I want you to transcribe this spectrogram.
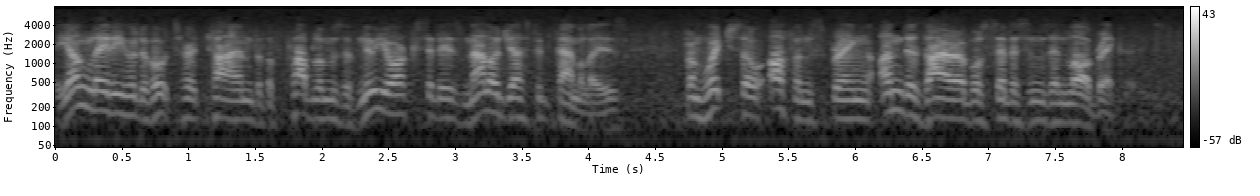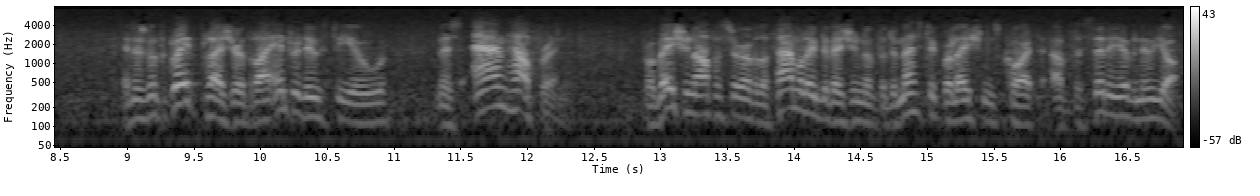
a young lady who devotes her time to the problems of New York City's maladjusted families from which so often spring undesirable citizens and lawbreakers. It is with great pleasure that I introduce to you Miss Anne Halperin, probation officer of the Family Division of the Domestic Relations Court of the City of New York.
